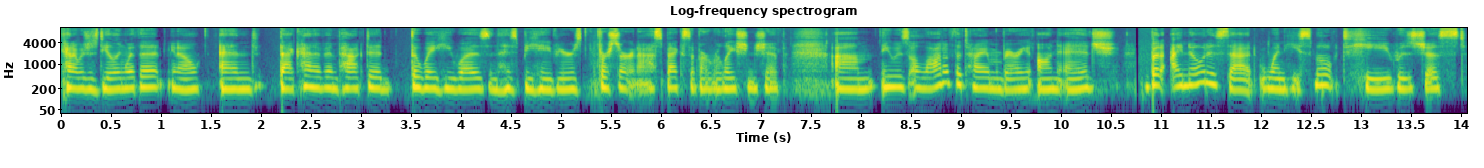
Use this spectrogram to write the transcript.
kind of was just dealing with it, you know, and that kind of impacted the way he was and his behaviors for certain aspects of our relationship. Um, he was a lot of the time very on edge, but I noticed that when he smoked, he was just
